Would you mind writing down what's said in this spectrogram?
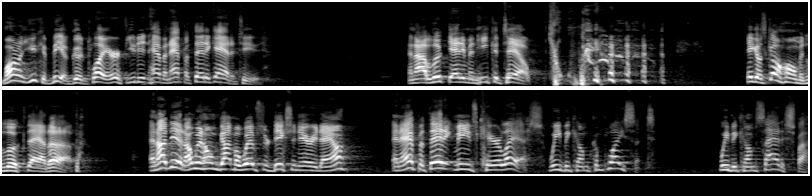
Marlon, you could be a good player if you didn't have an apathetic attitude. And I looked at him and he could tell. he goes, Go home and look that up. And I did. I went home, got my Webster dictionary down, and apathetic means care less. We become complacent, we become satisfied.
